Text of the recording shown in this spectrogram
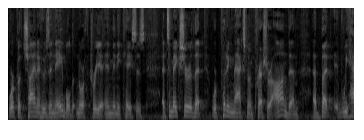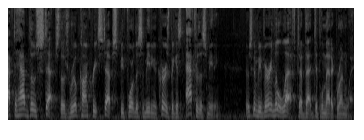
work with China, who's enabled North Korea in many cases, uh, to make sure that we're putting maximum pressure on them. Uh, but we have to have those steps, those real concrete steps, before this meeting occurs, because after this meeting, there's going to be very little left of that diplomatic runway.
